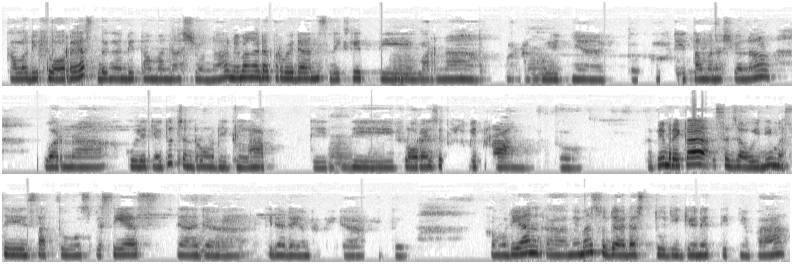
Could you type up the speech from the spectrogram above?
kalau di Flores dengan di Taman Nasional memang ada perbedaan sedikit di hmm. warna warna hmm. kulitnya gitu. Kalau di Taman Nasional warna kulitnya itu cenderung lebih gelap di hmm. di Flores itu lebih terang gitu. Tapi mereka sejauh ini masih satu spesies, tidak ada hmm. tidak ada yang berbeda gitu. Kemudian uh, memang sudah ada studi genetiknya pak.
